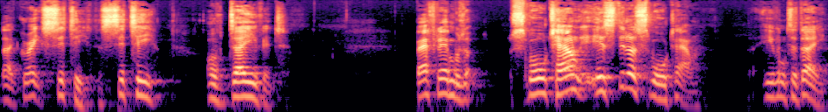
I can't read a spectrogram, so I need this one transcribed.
that great city, the city of David. Bethlehem was a small town, it is still a small town, even today.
